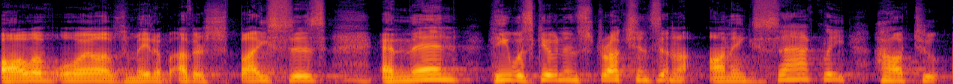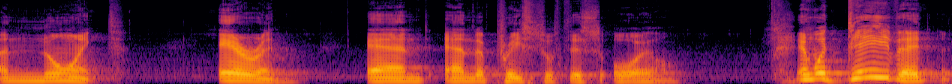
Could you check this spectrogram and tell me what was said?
olive oil, it was made of other spices. And then he was given instructions on exactly how to anoint Aaron and, and the priests with this oil. And what David,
